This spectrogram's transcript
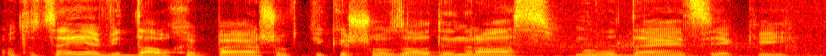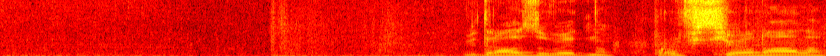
От оце я віддав хпшок тільки що за один раз. Молодець який. Відразу видно. Професіонала.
